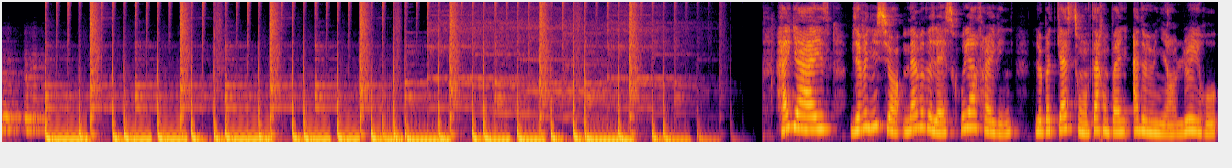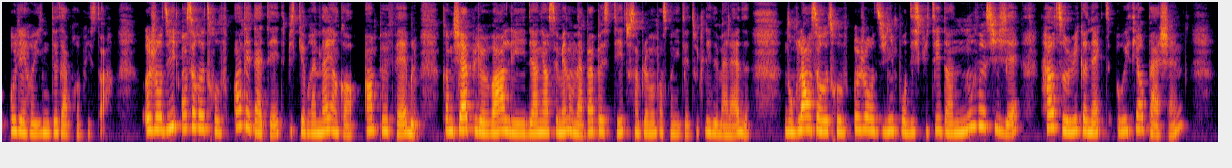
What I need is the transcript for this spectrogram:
Hi guys, bienvenue sur Nevertheless We Are Thriving, le podcast où on t'accompagne à devenir le héros ou l'héroïne de ta propre histoire. Aujourd'hui, on se retrouve en tête à tête puisque Brenda est encore un peu faible. Comme tu as pu le voir, les dernières semaines, on n'a pas posté tout simplement parce qu'on était toutes les deux malades. Donc là, on se retrouve aujourd'hui pour discuter d'un nouveau sujet, How to Reconnect with Your Passion.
